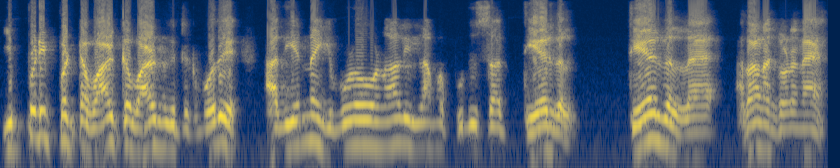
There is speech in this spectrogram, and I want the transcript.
இப்படிப்பட்ட வாழ்க்கை வாழ்ந்துகிட்டு இருக்கும்போது அது என்ன இவ்வளவு நாள் இல்லாம புதுசா தேர்தல்? தேர்தல்ல அதான் நான் சொன்னேன்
